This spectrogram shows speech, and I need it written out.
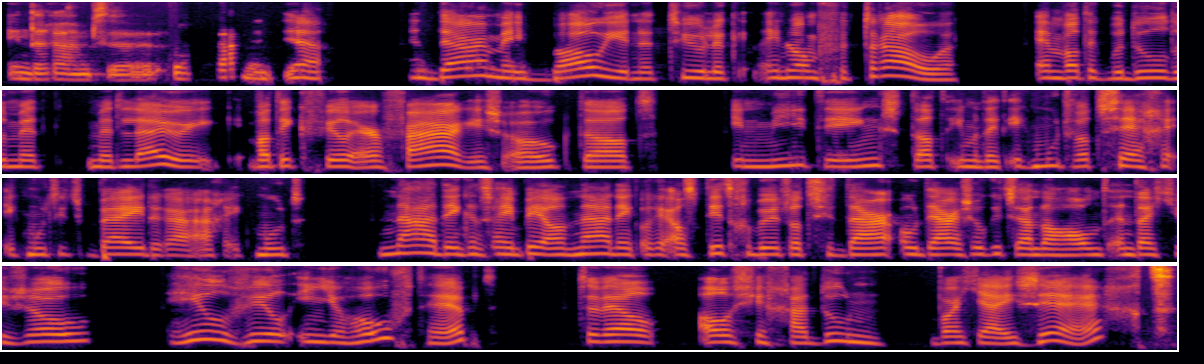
in de ruimte ontstaat. Ja. En daarmee bouw je natuurlijk enorm vertrouwen. En wat ik bedoelde met, met luier, wat ik veel ervaar is ook dat in meetings, dat iemand denkt, ik moet wat zeggen, ik moet iets bijdragen, ik moet nadenken. Dan zijn je aan het nadenken, oké, als dit gebeurt, wat zit daar? Oh, daar is ook iets aan de hand. En dat je zo heel veel in je hoofd hebt. Terwijl als je gaat doen wat jij zegt,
